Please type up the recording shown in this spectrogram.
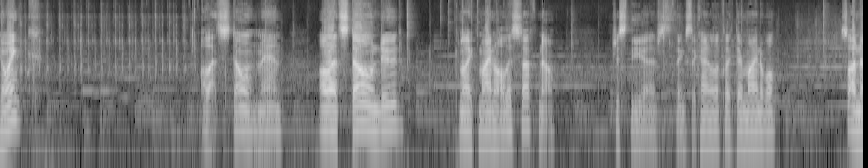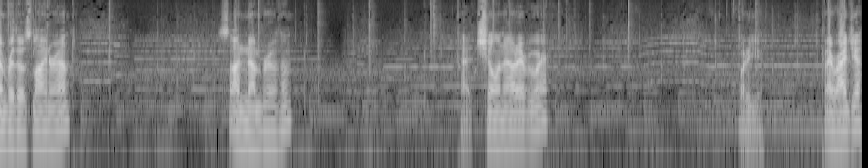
Yoink! All that stone, man. All that stone, dude. Can I, like, mine all this stuff? No. Just the, uh, just things that kind of look like they're mineable. Saw a number of those lying around. Saw a number of them. Kind of chilling out everywhere. What are you? Can I ride you?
